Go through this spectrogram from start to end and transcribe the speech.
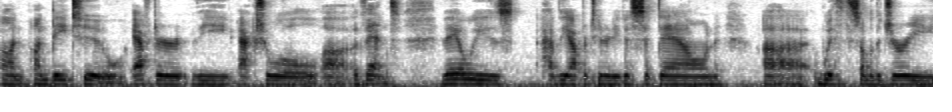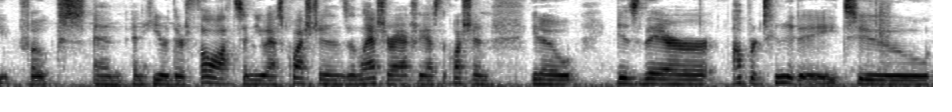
on, on day two after the actual uh, event they always have the opportunity to sit down uh, with some of the jury folks and and hear their thoughts and you ask questions. And last year I actually asked the question you know is there opportunity to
